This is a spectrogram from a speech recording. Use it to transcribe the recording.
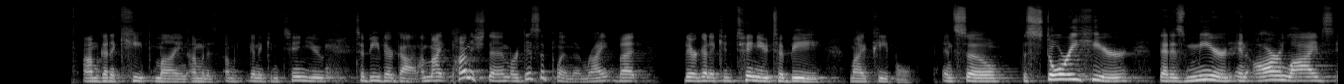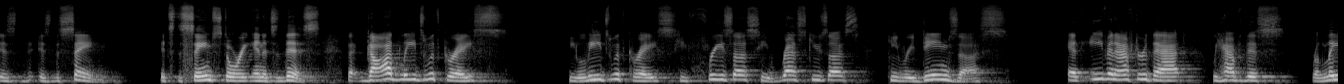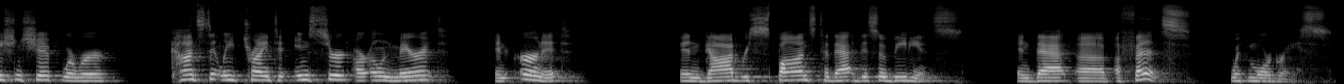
I'm going to keep mine. I'm going to, I'm going to continue to be their God. I might punish them or discipline them, right? But they're going to continue to be my people. And so the story here that is mirrored in our lives is, is the same. It's the same story, and it's this that God leads with grace. He leads with grace. He frees us. He rescues us. He redeems us. And even after that, we have this relationship where we're constantly trying to insert our own merit and earn it. And God responds to that disobedience and that uh, offense with more grace.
